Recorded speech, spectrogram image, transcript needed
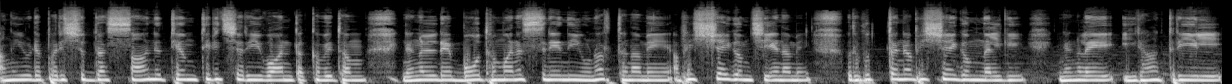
അങ്ങയുടെ പരിശുദ്ധ സാന്നിധ്യം തിരിച്ചറിയുവാൻ തക്കവിധം ഞങ്ങളുടെ ബോധ മനസ്സിനെ നീ ഉണർത്തണമേ അഭിഷേകം ചെയ്യണമേ. ഒരു പുത്തൻ അഭിഷേകം നൽകി ഞങ്ങളെ ഈ രാത്രിയിൽ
